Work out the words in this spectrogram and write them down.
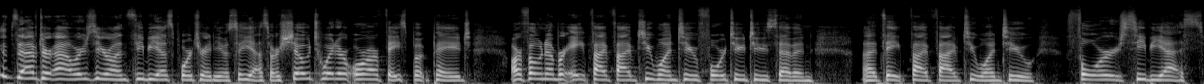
It's after hours here on CBS Sports Radio. So, yes, our show Twitter or our Facebook page. Our phone number 855 212 4227. Uh, It's 855 212 4CBS.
